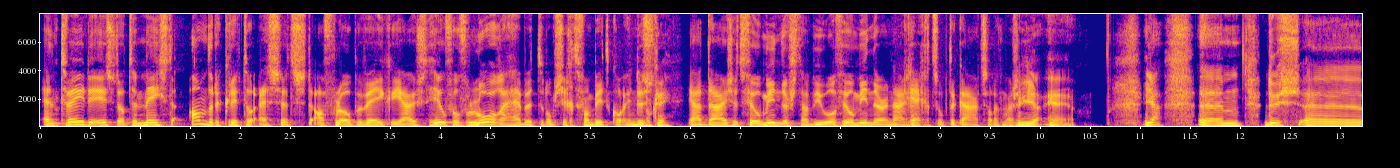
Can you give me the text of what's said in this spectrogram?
En tweede is dat de meeste andere crypto-assets de afgelopen weken juist heel veel verloren hebben ten opzichte van Bitcoin. Dus ja, daar is het veel minder stabiel en veel minder naar rechts op de kaart, zal ik maar zeggen. Ja, ja, ja. Ja, um, dus uh,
